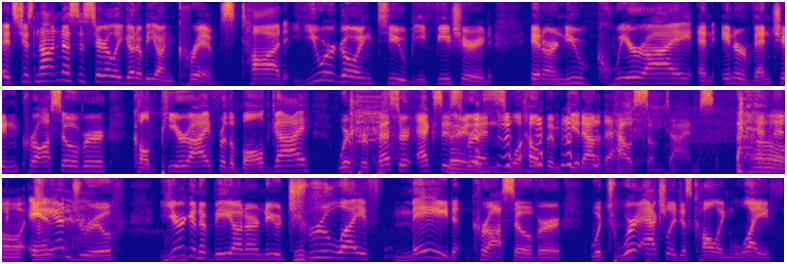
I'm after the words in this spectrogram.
It's just not necessarily going to be on Cribs. Todd, you are going to be featured in our new Queer Eye and Intervention crossover called Peer Eye for the Bald Guy, where Professor X's There it is. friends will help him get out of the house sometimes. And then Oh, and- Andrew, you're going to be on our new True Life Made crossover, which we're actually just calling Life,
